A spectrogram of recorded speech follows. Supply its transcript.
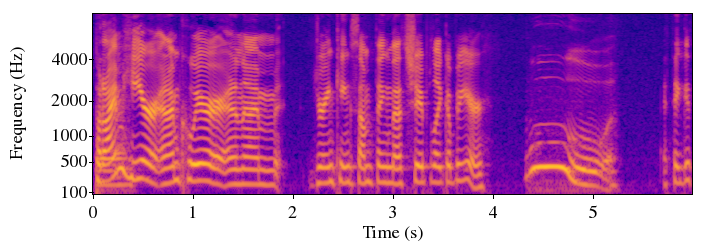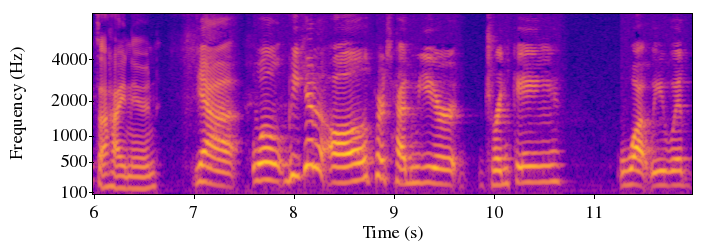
But I'm here and I'm queer and I'm drinking something that's shaped like a beer. woo. I think it's a high noon. Yeah. Well, we can all pretend we are drinking what we would,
